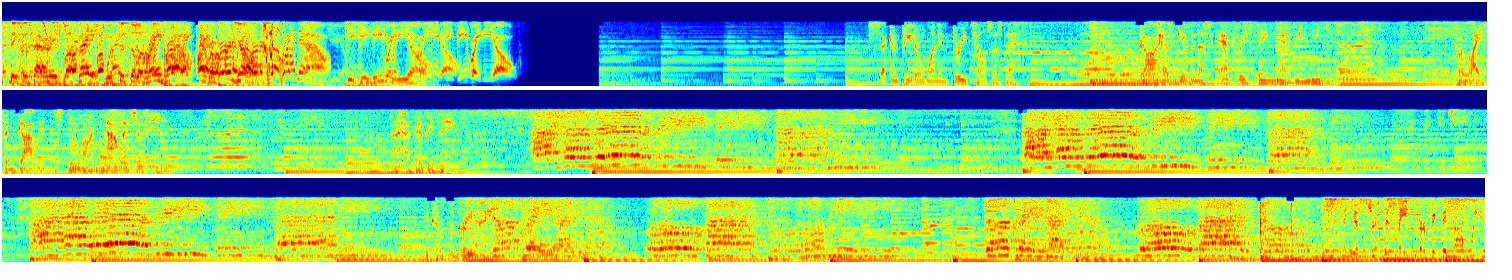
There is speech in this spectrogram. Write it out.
Listening to Saturday's Buffet with Sister Lorraine Brown and Roberta Jones. Right now, TPV Radio. TPV Radio. Second Peter 1 and 3 tells us that God has given us everything that we need for life and godliness through our knowledge of Him. I have everything.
